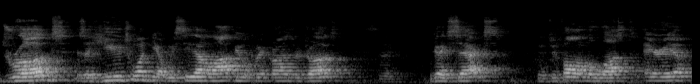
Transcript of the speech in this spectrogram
Drugs is a huge one. Yeah, we see that a lot. People commit crimes for drugs. Sex. Okay, sex, Did you fall in the lust area.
